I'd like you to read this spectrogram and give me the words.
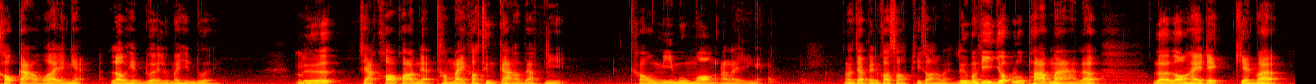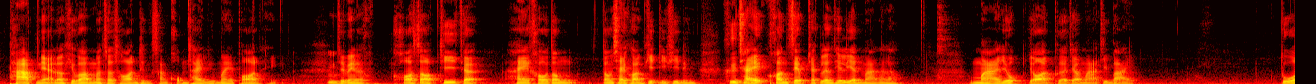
เขากล่าวว่าอย่างเงี้ยเราเห็นด้วยหรือไม่เห็นด้วย หรือจากข้อความเนี่ยทำไมเขาถึงกล่าวแบบนี้เขามีมุมมองอะไรอย่างเงี้ยมันจะเป็นข้อสอบที่ซ้อนเข้าไปหรือบางทียกรูปภาพมาแล้ว แล้วลองให้เด็กเขียนว่าภาพเนี่ยเราคิดว่ามันสะท้อนถึงสังคมไทยหรือไม่เพราะอะไรอย่างเงี้ยอืมจะเป็นข้อสอบที่จะให้เขาต้องต้องใช้ความคิดอีกทีหนึ่งคือใช้ concept จากเรื่องที่เรียนมานั่นแหละครับมายกยอดเพื่อจะมาอธิบาย ตัว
